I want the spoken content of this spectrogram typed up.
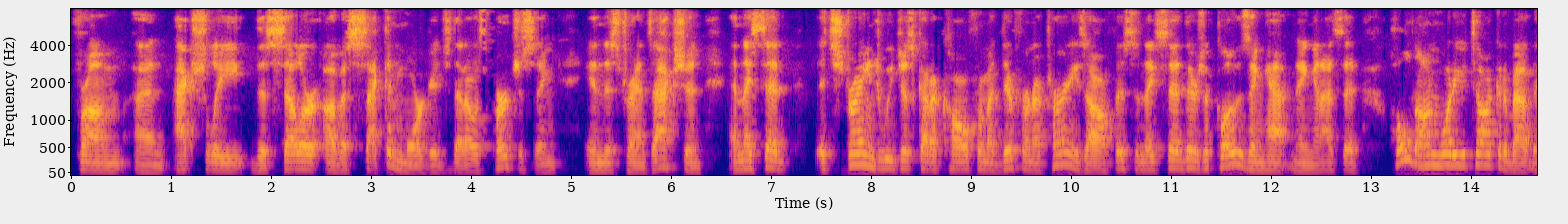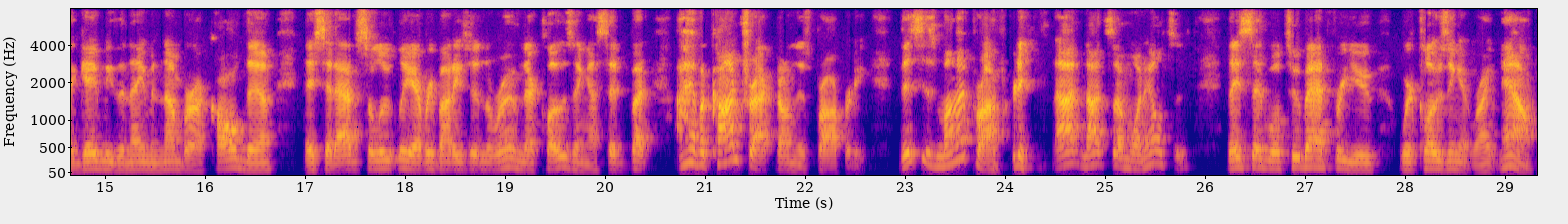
from an actually the seller of a second mortgage that I was purchasing in this transaction. And they said, it's strange. We just got a call from a different attorney's office and they said there's a closing happening. And I said, hold on, what are you talking about? They gave me the name and number. I called them. They said, absolutely, everybody's in the room. They're closing. I said, but I have a contract on this property. This is my property, not, not someone else's. They said, well, too bad for you. We're closing it right now.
